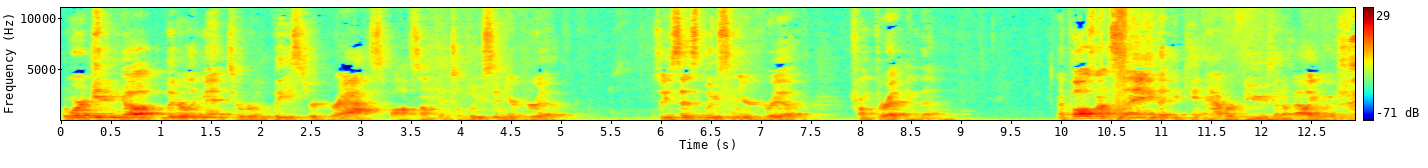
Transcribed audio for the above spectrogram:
The word giving up literally meant to release your grasp off something, to loosen your grip. So he says, loosen your grip from threatening them. And Paul's not saying that you can't have reviews and evaluations.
